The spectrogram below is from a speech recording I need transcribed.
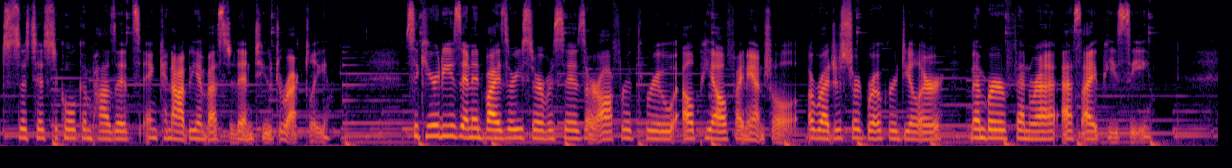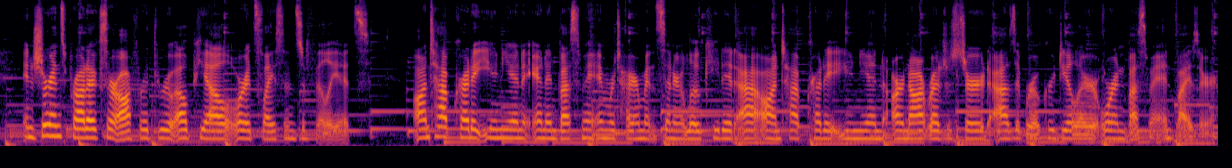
statistical composites and cannot be invested into directly. Securities and advisory services are offered through LPL Financial, a registered broker dealer, member FINRA SIPC. Insurance products are offered through LPL or its licensed affiliates. OnTap Credit Union and Investment and Retirement Center located at OnTap Credit Union are not registered as a broker dealer or investment advisor.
